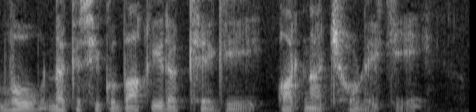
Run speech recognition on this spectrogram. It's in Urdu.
وہ نہ کسی کو باقی رکھے گی اور نہ چھوڑے گی۔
